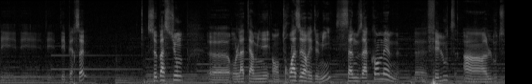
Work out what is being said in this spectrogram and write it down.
des, personnes. Ce bastion, euh, on l'a terminé en 3h30. Ça nous a quand même euh, fait loot un loot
